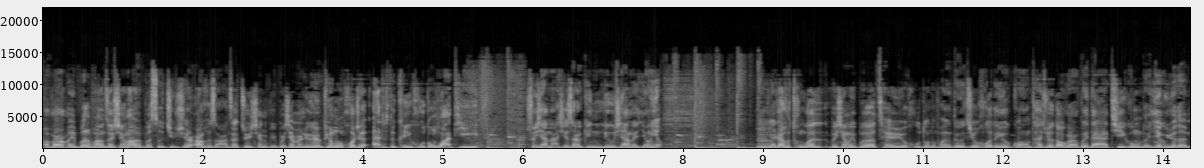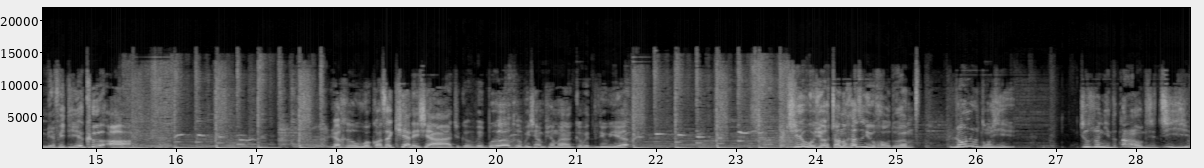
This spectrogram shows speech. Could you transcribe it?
啊玩微博的朋友在新浪微博搜九七二和尚，在最新的微博下面留言评论或者艾特都可以互动话题，说一下哪些事儿给你留下了阴影。嗯，然后通过微信、微博参与互动的朋友，都有机会获得由广泰拳道馆为大家提供的一个月的免费体验课啊！然后我刚才看了一下这个微博和微信平台各位的留言，其实我觉得真的还是有好多人这个东西，就是说你的大脑的记忆，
